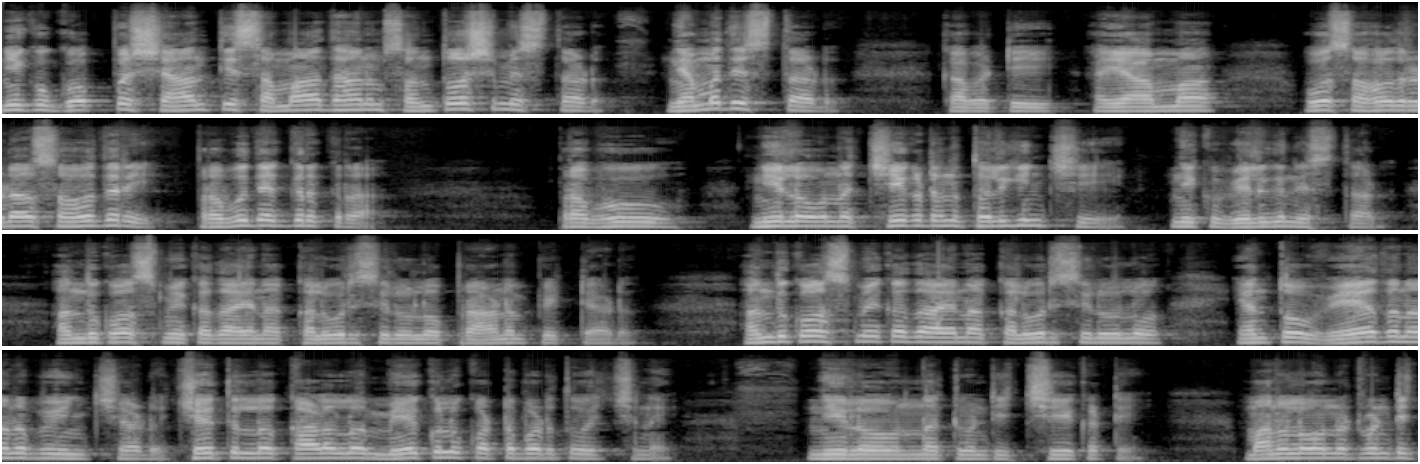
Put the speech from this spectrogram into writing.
నీకు గొప్ప శాంతి సమాధానం సంతోషం ఇస్తాడు నెమ్మదిస్తాడు. కాబట్టి అయ్యా అమ్మ ఓ సహోదరుడా సహోదరి ప్రభు దగ్గరకు రా. ప్రభు నీలో ఉన్న చీకటిని తొలగించి నీకు వెలుగునిస్తాడు. అందుకోసమే కదా ఆయన కలువరి శిలువలో ప్రాణం పెట్టాడు. అందుకోసమే కదా ఆయన కలువరి శిలువలో ఎంతో వేదన అనుభవించాడు. చేతుల్లో కాళ్ళలో మేకులు కొట్టబడుతూ వచ్చినాయి. నీలో ఉన్నటువంటి చీకటి మనలో ఉన్నటువంటి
